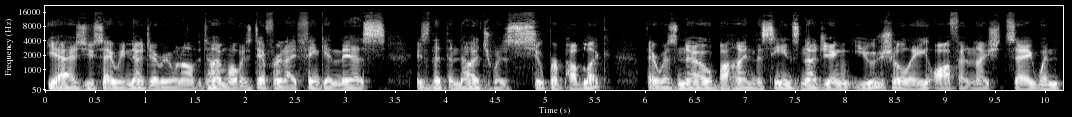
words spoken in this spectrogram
Yeah, as you say, we nudge everyone all the time. What was different, I think, in this is that the nudge was super public. There was no behind the scenes nudging. Usually, often, I should say, when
